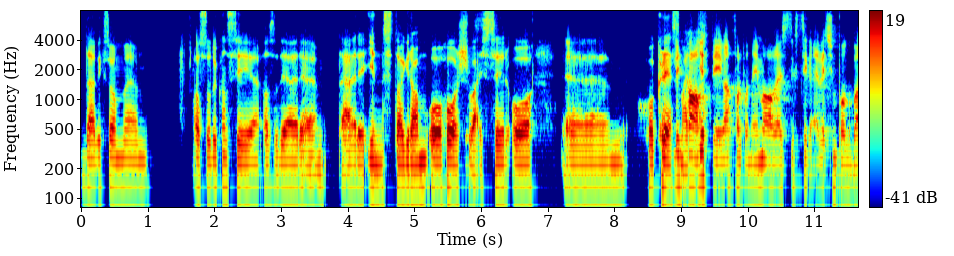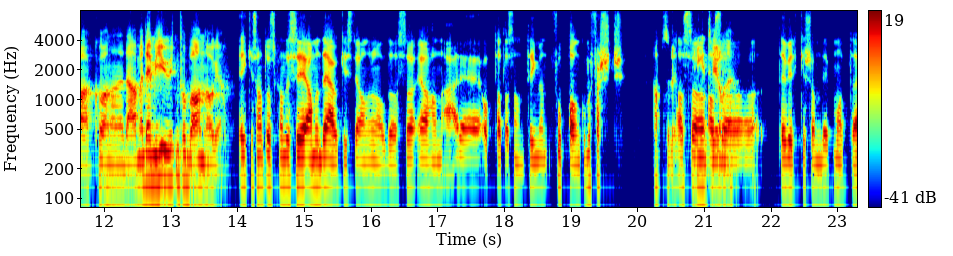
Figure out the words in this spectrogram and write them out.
det er liksom eh, Altså, du kan si altså det, er, eh, det er Instagram og hårsveiser og, eh, og Litt klesmerker. party, i hvert fall på Neymar. Jeg, vet ikke om Pogba hvordan er der, men det er mye utenfor banen òg. Ikke sant? Og så kan du si ja, men det er jo Cristiano Ronaldo også. Ja, han er eh, opptatt av sånne ting, men fotballen kommer først. Absolutt. Altså, Ingen tvil om det. altså, det virker som de på en måte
